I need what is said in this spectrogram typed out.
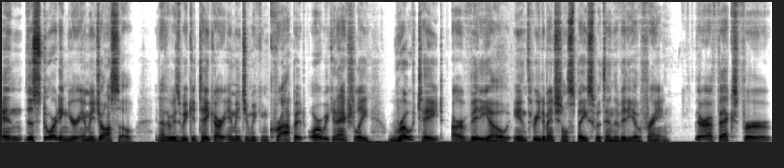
and distorting your image also. In other words, we could take our image and we can crop it, or we can actually rotate our video in three-dimensional space within the video frame. There are effects for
